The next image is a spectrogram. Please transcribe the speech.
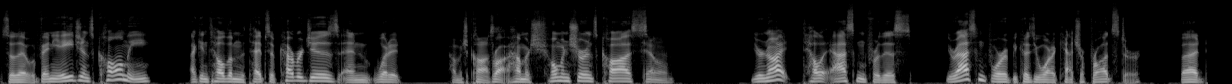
so that if any agents call me, I can tell them the types of coverages and what it, How much cost? how much home insurance costs. You're not tell, asking for this. You're asking for it because you want to catch a fraudster, but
